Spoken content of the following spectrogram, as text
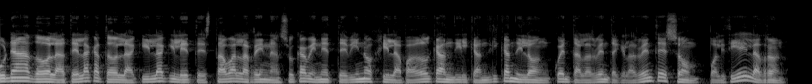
Una, dos, la tela cató, la quilete, estaba la reina en su gabinete, vino Gil, apagó el candil, candil, candilón, cuenta las 20 que las 20 son policía y ladrón.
